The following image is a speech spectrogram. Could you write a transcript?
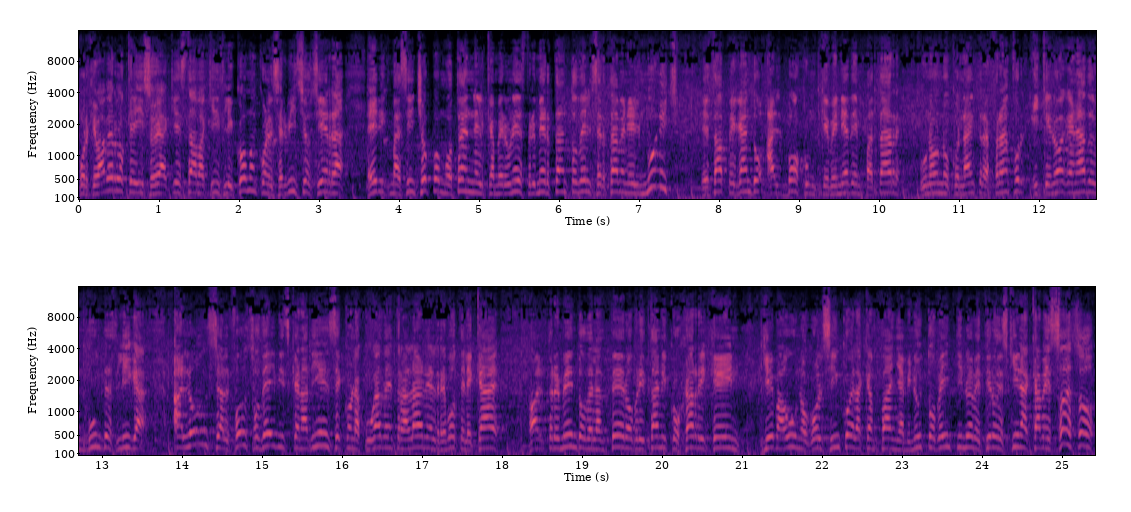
porque va a ver lo que hizo. ¿eh? Aquí estaba Kingsley Coman con el servicio, cierra Eric Massin Chopo Motán, el camerunés, primer tanto del certamen. El Múnich está pegando al Bochum, que venía de empatar 1-1 con Eintracht Frankfurt y que no ha ganado en Bundesliga. Al 11, Alfonso Davis, canadiense, con la jugada entra al área, el rebote le cae al tremendo delantero británico Harry Kane. Lleva uno, gol 5 de la campaña, minuto 29, tiro de esquina, cabezazo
